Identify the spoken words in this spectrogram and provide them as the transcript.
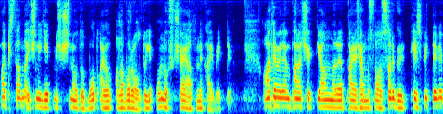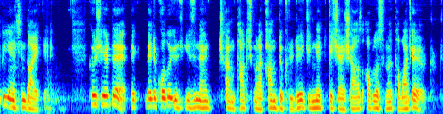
Pakistan'da içinde 70 kişinin olduğu bot al- alabora oldu. 19 kişi hayatını kaybetti. ATM'den para çektiği anları paylaşan Mustafa Sarıgül tespitlerine bir yenisini daha ekledi. Kırşehir'de de- dedikodu yüz- yüzünden çıkan tartışmada kan döküldü. Cinnet geçiren şahıs ablasını tabancayla öldürdü.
